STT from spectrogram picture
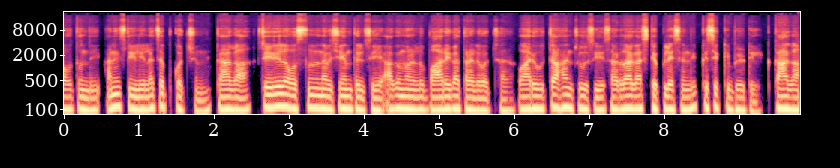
అవుతుంది అని శ్రీలీల చెప్పుకొచ్చింది. కాగా శ్రీలీల వస్తుందన్న విషయం తెలిసి అభిమానులు భారీగా తరలివచ్చారు. వారి ఉత్సాహం చూసి సరదాగా స్టెప్ లేసింది కిసిక్కి బ్యూటీ. కాగా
